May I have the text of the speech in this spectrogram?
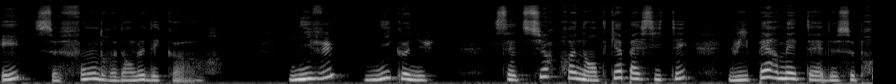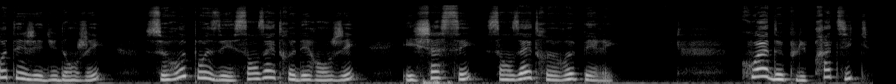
et se fondre dans le décor. Ni vu, ni connu. Cette surprenante capacité lui permettait de se protéger du danger, se reposer sans être dérangé et chasser sans être repéré. Quoi de plus pratique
